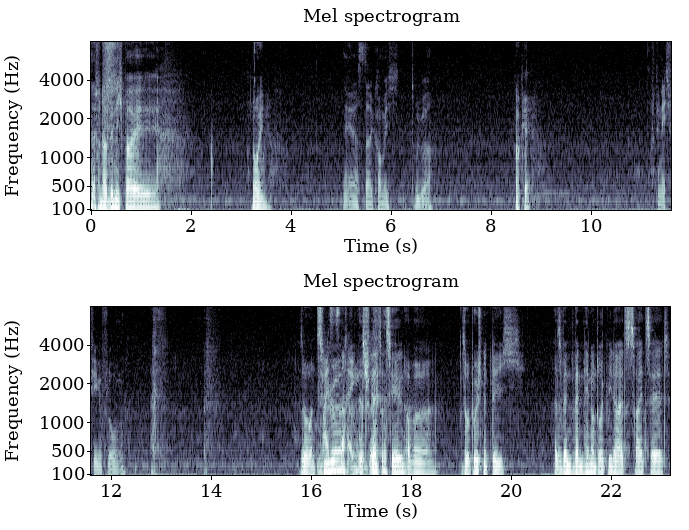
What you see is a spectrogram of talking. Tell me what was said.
äh, Und da bin ich bei neun. nee, das, da komme ich drüber. Okay. Ich bin echt viel geflogen. So, und Meistens Züge nach England. ist schwer zu zählen, aber so durchschnittlich, also wenn, wenn Hin- und Rück wieder als zwei zählt,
